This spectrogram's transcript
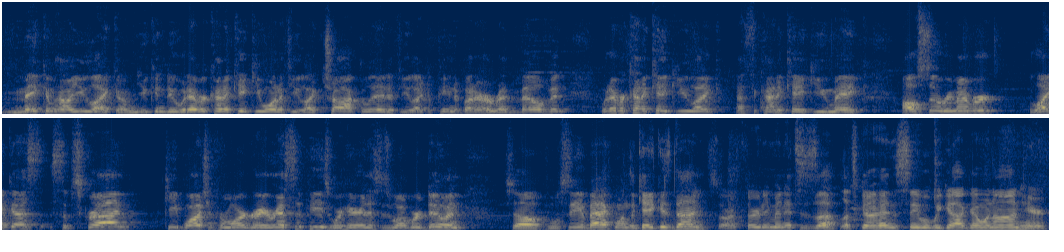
make them how you like them. You can do whatever kind of cake you want. If you like chocolate, if you like a peanut butter, a red velvet, whatever kind of cake you like, that's the kind of cake you make. Also remember, like us, subscribe, keep watching for more great recipes. We're here, this is what we're doing. So we'll see you back when the cake is done. So our 30 minutes is up. Let's go ahead and see what we got going on here.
